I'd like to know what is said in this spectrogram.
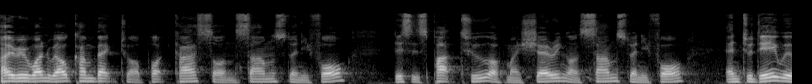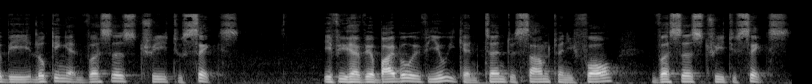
Hi, everyone. Welcome back to our podcast on Psalms 24. This is part two of my sharing on Psalms 24, and today we'll be looking at verses 3 to 6. If you have your Bible with you, you can turn to Psalm 24, verses 3 to 6.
